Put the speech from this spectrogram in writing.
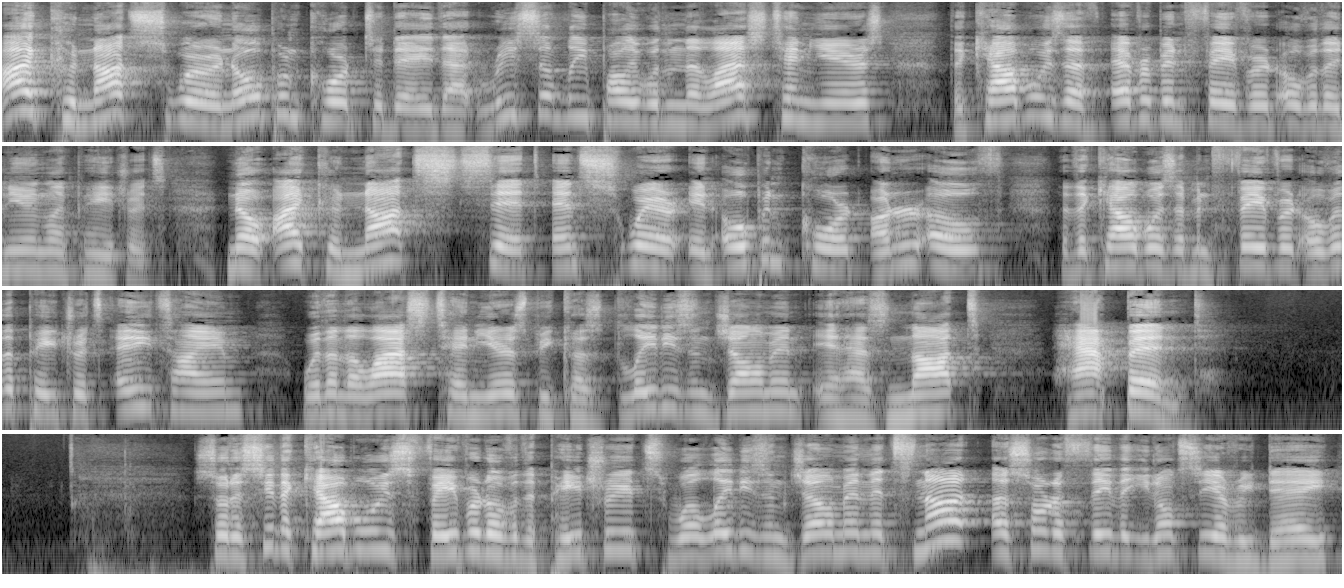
I could not swear in open court today that recently, probably within the last 10 years, the Cowboys have ever been favored over the New England Patriots. No, I could not sit and swear in open court under oath that the Cowboys have been favored over the Patriots anytime within the last 10 years because, ladies and gentlemen, it has not happened. So to see the Cowboys favored over the Patriots, well, ladies and gentlemen, it's not a sort of thing that you don't see every day.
